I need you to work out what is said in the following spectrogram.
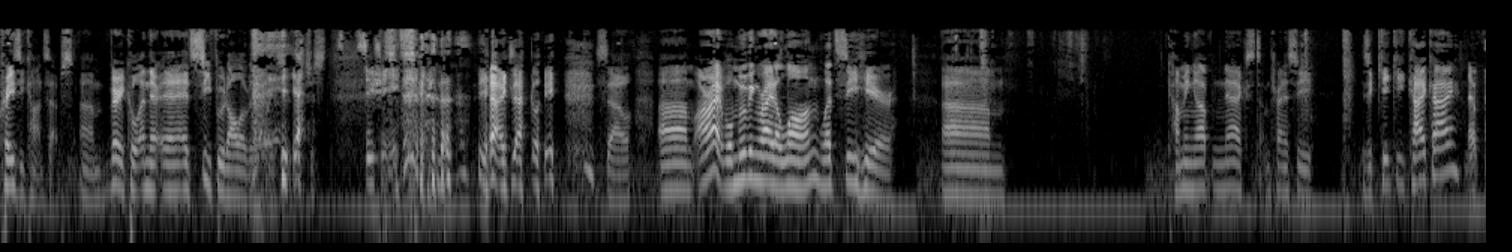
crazy concepts, um, very cool, and there and it's seafood all over the place. Yeah. Just sushi. yeah, exactly. So, um, all right. Well, moving right along. Let's see here. Um, coming up next, I'm trying to see. Is it Kiki Kai Kai? nope.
